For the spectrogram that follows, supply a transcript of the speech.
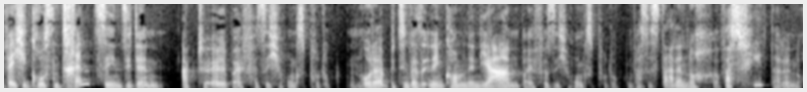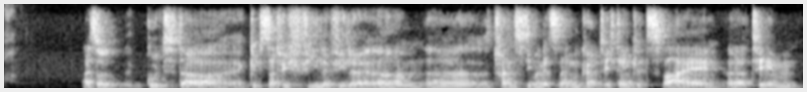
Welche großen Trends sehen Sie denn aktuell bei Versicherungsprodukten oder beziehungsweise in den kommenden Jahren bei Versicherungsprodukten? Was ist da denn noch, was fehlt da denn noch? Also gut, da gibt es natürlich viele, viele ähm, äh, Trends, die man jetzt nennen könnte. Ich denke, zwei äh, Themen,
